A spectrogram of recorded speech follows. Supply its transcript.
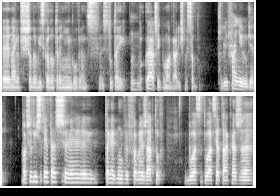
e, najlepsze środowisko do treningu, więc, więc tutaj Mhm. raczej pomagaliśmy sobie. Czyli fajni ludzie. Oczywiście też, e, tak jak mówię w formie żartów, była sytuacja taka, że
